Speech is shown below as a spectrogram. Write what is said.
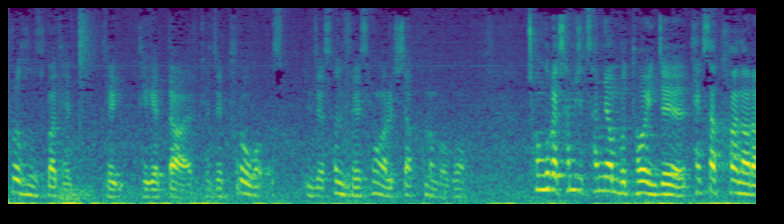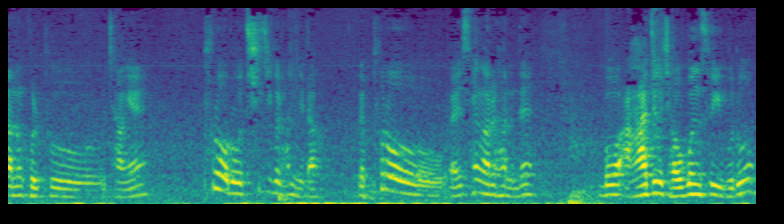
프로 선수가 되, 겠다 이렇게 이제 프로 이제 선수의 생활을 시작하는 거고 1933년부터 이제 텍사카나라는 골프장에 프로로 취직을 합니다. 프로의 생활을 하는데 뭐 아주 적은 수입으로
